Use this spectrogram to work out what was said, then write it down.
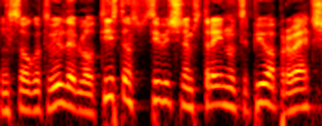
in so ugotovili, da je bilo v tistem specifičnem strejnu cepiva preveč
